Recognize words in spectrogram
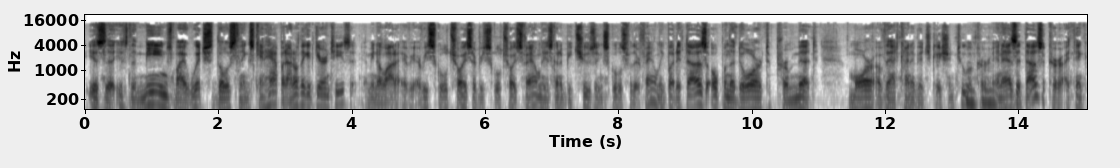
is the is the means by which those things can happen. I don't think it guarantees it. I mean, a lot of every every school choice, every school choice family is going to be choosing schools for their family, but it does open the door to permit more of that kind of education to mm-hmm. occur. And as it does occur, I think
